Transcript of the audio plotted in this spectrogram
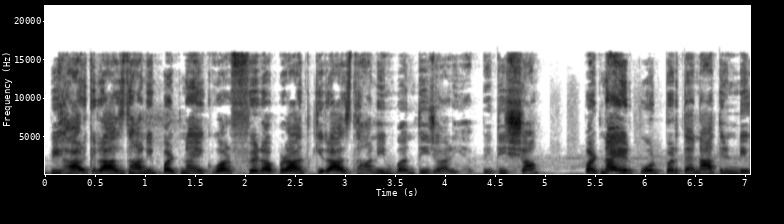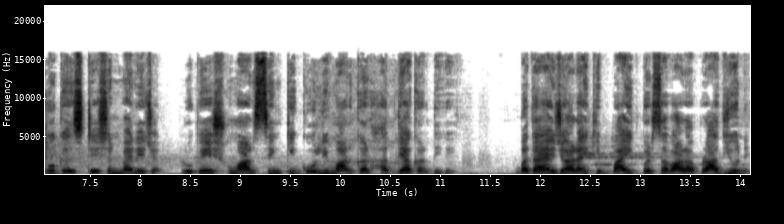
बिहार की राजधानी पटना एक बार फिर अपराध की राजधानी बनती जा रही है। बीती शाम, पटना एयरपोर्ट पर तैनात इंडिगो के स्टेशन मैनेजर रुपेश कुमार सिंह की गोली मारकर हत्या कर दी गई। बताया जा रहा है कि बाइक पर सवार अपराधियों ने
